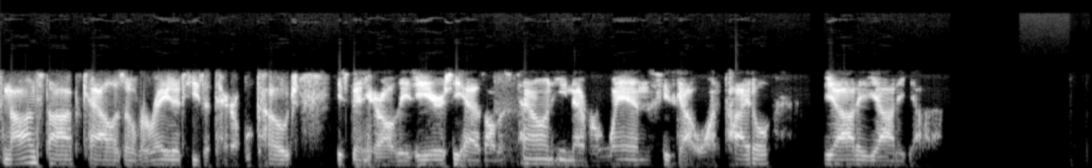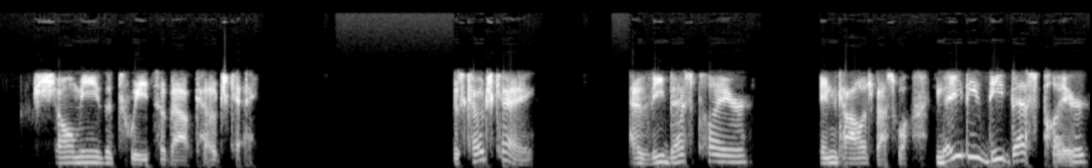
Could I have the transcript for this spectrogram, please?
nonstop. Cal is overrated. He's a terrible coach. He's been here all these years. He has all this talent. He never wins. He's got one title. Yada, yada, yada. Show me the tweets about Coach K. Because Coach K has the best player in college basketball, maybe the best player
